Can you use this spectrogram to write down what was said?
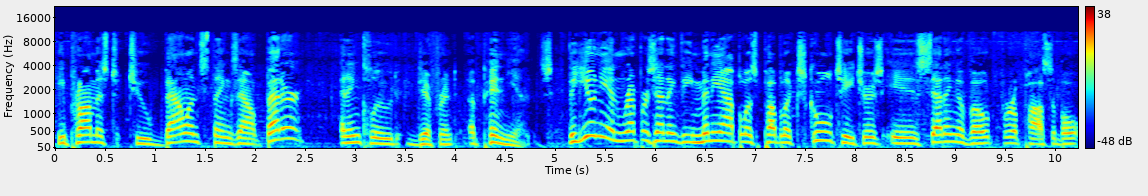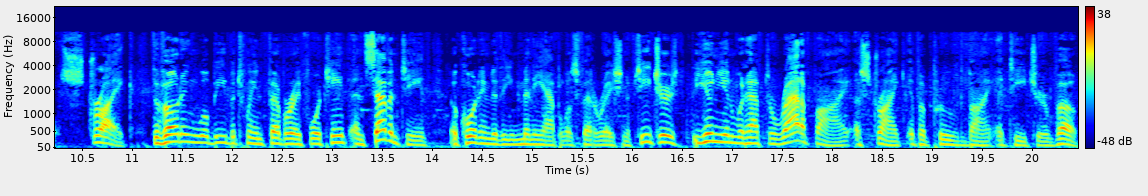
He promised to balance things out better and include different opinions. The union representing the Minneapolis public school teachers is setting a vote for a possible strike. The voting will be between February 14th and 17th, according to the Minneapolis Federation of Teachers. The union would have to ratify a strike if approved by a teacher vote.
